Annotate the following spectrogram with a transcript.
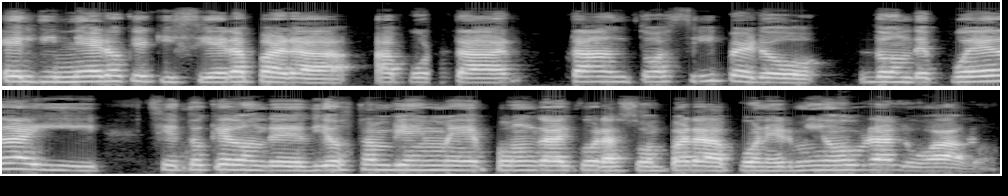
el dinero que quisiera para aportar tanto así, pero donde pueda y siento que donde Dios también me ponga el corazón para poner mi obra, lo hago.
